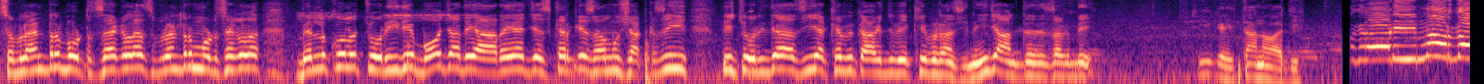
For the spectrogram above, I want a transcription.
ਸਪਲੈਂਡਰ ਮੋਟਰਸਾਈਕਲ ਹੈ ਸਪਲੈਂਡਰ ਮੋਟਰਸਾਈਕਲ ਬਿਲਕੁਲ ਚੋਰੀ ਦੇ ਬਹੁਤ ਜ਼ਿਆਦਾ ਆ ਰਹੇ ਆ ਜਿਸ ਕਰਕੇ ਸਾਨੂੰ ਸ਼ੱਕ ਸੀ ਵੀ ਚੋਰੀ ਦਾ ਅਸੀਂ ਆਖਿਆ ਵੀ ਕਾਗਜ਼ ਵੇਖੇ ਬਿਨਾਂ ਅਸੀਂ ਨਹੀਂ ਜਾਣ ਦੇ ਸਕਦੇ। ਠੀਕ ਹੈ ਜੀ ਧੰਨਵਾਦ ਜੀ। ਬਗਰਾੜੀ ਮਰਦਾਬਾਦ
